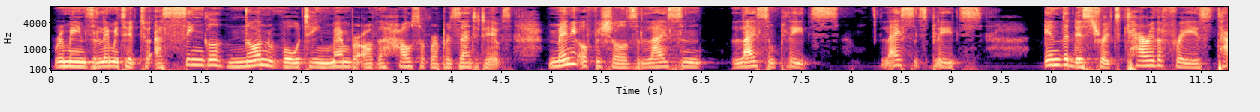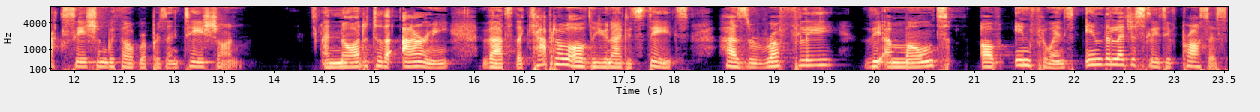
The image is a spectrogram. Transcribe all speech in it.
remains limited to a single non-voting member of the House of Representatives. Many officials license, license plates, license plates in the district carry the phrase taxation without representation, a nod to the irony that the capital of the United States has roughly the amount of influence in the legislative process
